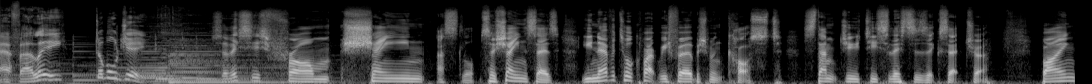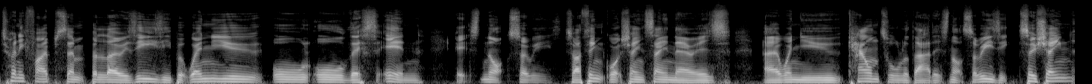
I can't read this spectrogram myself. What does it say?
F L E, double G. So this is from Shane Astle. So Shane says, You never talk about refurbishment cost, stamp duty, solicitors, etc. Buying 25% below is easy, but when you all all this in, it's not so easy. So I think what Shane's saying there is uh, when you count all of that, it's not so easy. So Shane,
